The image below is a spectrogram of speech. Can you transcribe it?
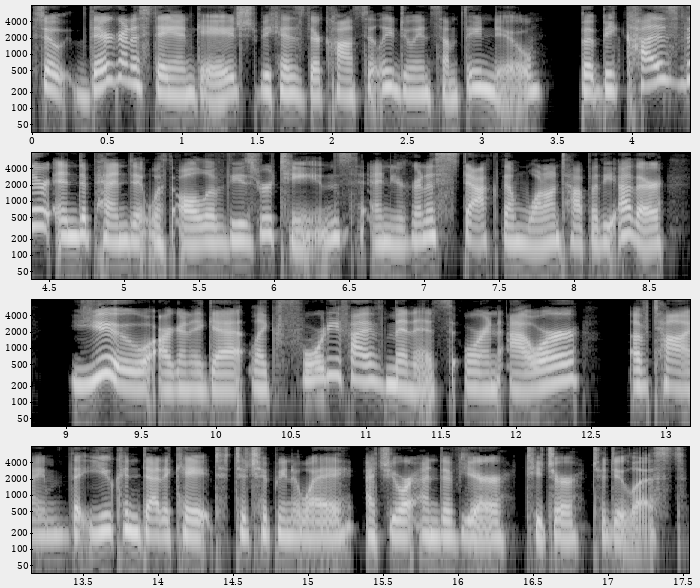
So they're going to stay engaged because they're constantly doing something new. But because they're independent with all of these routines and you're going to stack them one on top of the other, you are going to get like 45 minutes or an hour of time that you can dedicate to chipping away at your end of year teacher to do list.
